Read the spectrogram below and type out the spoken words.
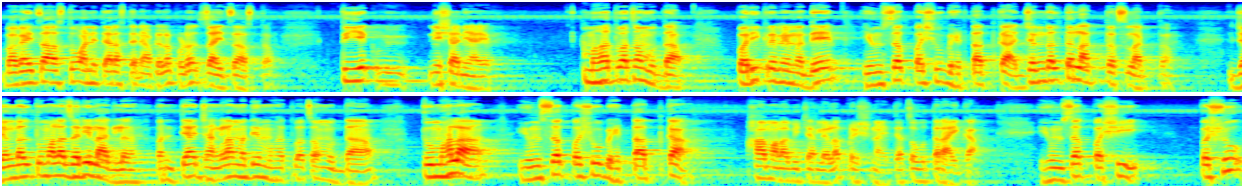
बघायचा असतो आणि त्या रस्त्याने आपल्याला पुढं जायचं असतं. ती एक वि- निशाणी आहे. महत्त्वाचा मुद्दा परिक्रमेमध्ये हिंसक पशु भेटतात का? जंगल तर लागतंच लागतं. जंगल तुम्हाला जरी लागलं पण त्या जंगलामध्ये महत्त्वाचा मुद्दा तुम्हाला हिंसक पशु भेटतात का? हा मला विचारलेला प्रश्न आहे. त्याचं उत्तर ऐका. हिंसक पशी पशु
